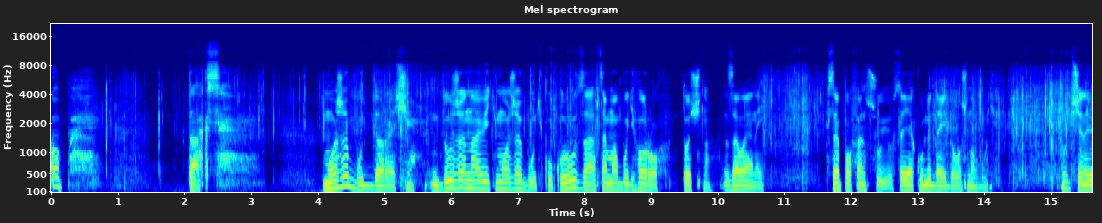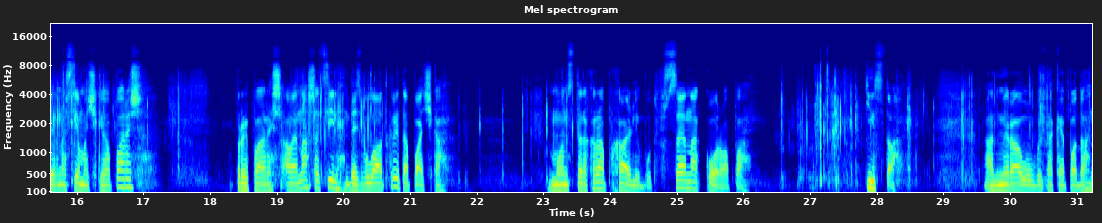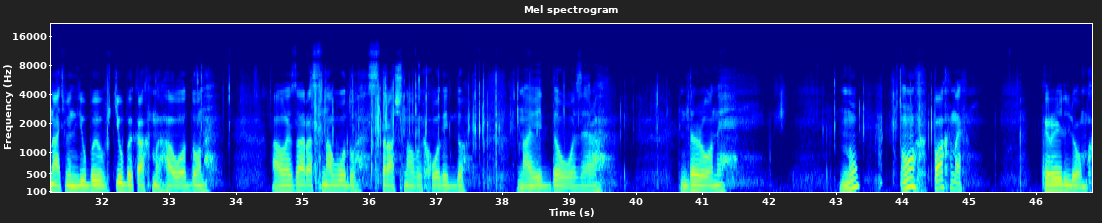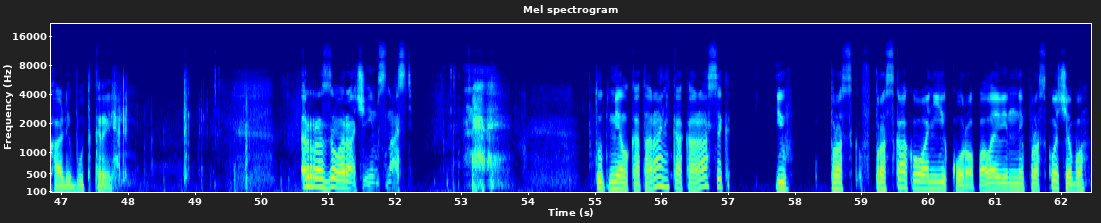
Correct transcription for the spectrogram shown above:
Оп. Такс. Може бути, до речі. Дуже навіть може бути. Кукурудза, це, мабуть, горох. Точно, зелений. Все по феншую, все як у людей должно бути. Ну, ще, мабуть, сімочки опариш, припариш. Але наша ціль десь була відкрита пачка. Монстер краб Халібут. Все на коропа. Тісто. Адміралу би таке подогнати, він любив в тюбиках мегалодон. Але зараз на воду страшно виходить до, навіть до озера. Дрони. Ну, ох, пахне крильом халібут криль. Розворачуємо снасть. Тут мелка таранька, карасик і. В проскакуванні короб, але він не проскоче, бо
